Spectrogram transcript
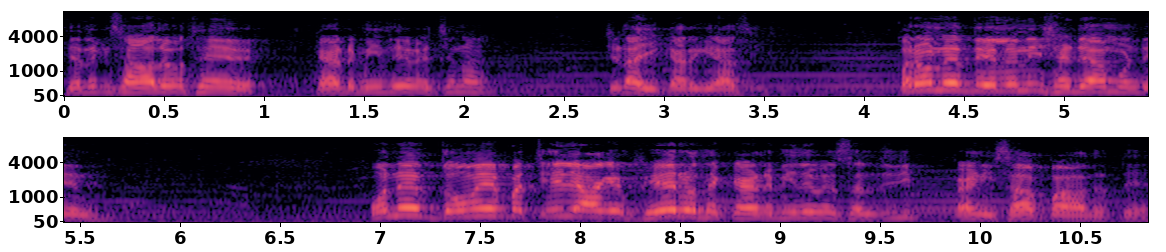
ਤਿੰਨ ਕੁ ਸਾਲ ਉੱਥੇ ਅਕੈਡਮੀ ਦੇ ਵਿੱਚ ਨਾ, ਚੜ੍ਹਾਈ ਕਰ ਗਿਆ ਸੀ। ਪਰ ਉਹਨੇ ਦਿਲ ਨਹੀਂ ਛੱਡਿਆ ਮੁੰਡੇ ਨੇ। ਉਹਨੇ ਦੋਵੇਂ ਬੱਚੇ ਲਿਆ ਕੇ ਫੇਰ ਉੱਥੇ ਅਕੈਡਮੀ ਦੇ ਵਿੱਚ ਸੰਤ ਜੀ ਭੈਣੀ ਸਾਹਿਬ ਪਾ ਦਿੱਤੇ।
